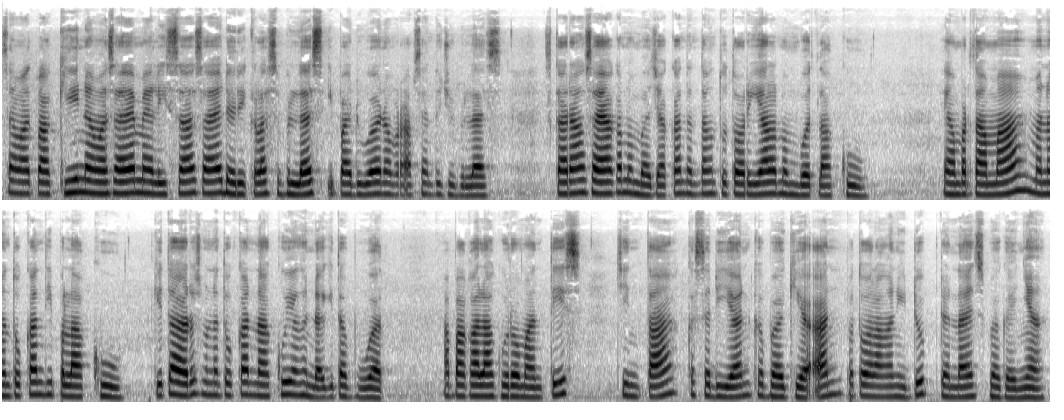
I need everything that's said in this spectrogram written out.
Selamat pagi, nama saya Melisa, saya dari kelas 11 IPA 2 nomor absen 17. Sekarang saya akan membacakan tentang tutorial membuat lagu. Yang pertama, menentukan tipe lagu. Kita harus menentukan lagu yang hendak kita buat. Apakah lagu romantis, cinta, kesedihan, kebahagiaan, petualangan hidup, dan lain sebagainya.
